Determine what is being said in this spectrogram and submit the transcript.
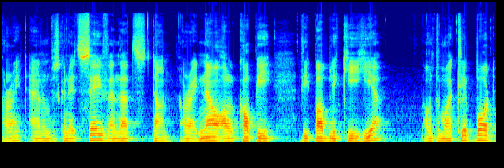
all right and I'm just going to hit save and that's done all right now I'll copy the public key here onto my clipboard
